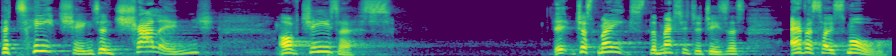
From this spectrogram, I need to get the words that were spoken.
the teachings and challenge of Jesus. It just makes the message of Jesus ever so small.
